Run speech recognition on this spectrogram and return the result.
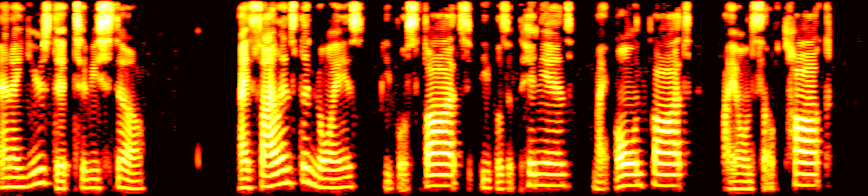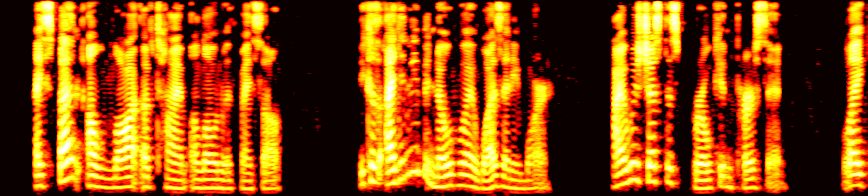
and I used it to be still. I silenced the noise, people's thoughts, people's opinions, my own thoughts, my own self talk. I spent a lot of time alone with myself because I didn't even know who I was anymore. I was just this broken person. Like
